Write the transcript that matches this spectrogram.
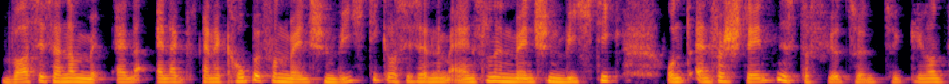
Was ist einer, einer, einer, einer Gruppe von Menschen wichtig? Was ist einem einzelnen Menschen wichtig? Und ein Verständnis dafür zu entwickeln. Und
